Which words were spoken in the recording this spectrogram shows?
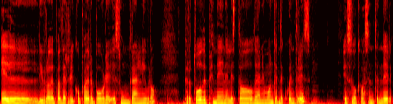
el libro de Padre Rico, Padre Pobre es un gran libro, pero todo depende en el estado de ánimo en que te encuentres. Es lo que vas a entender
